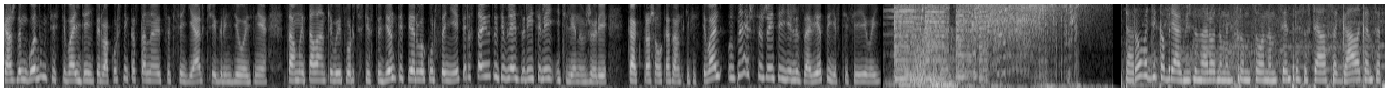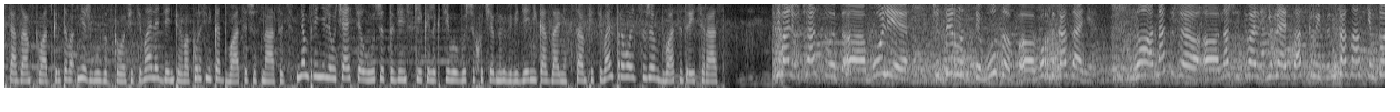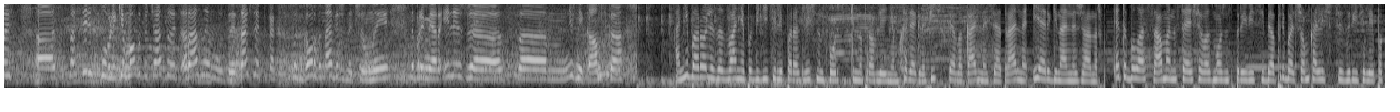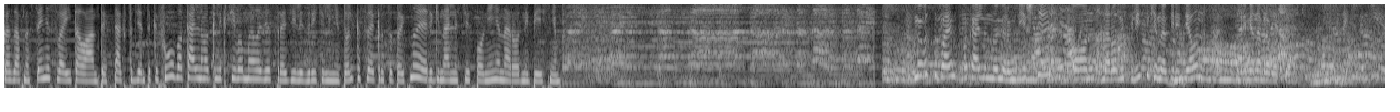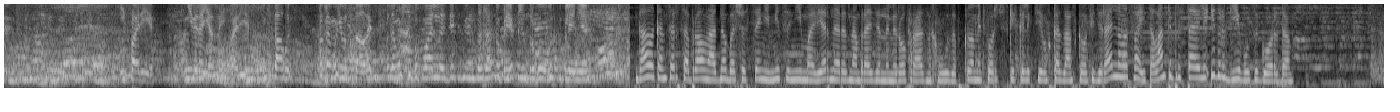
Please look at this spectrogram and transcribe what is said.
Каждым годом фестиваль «День первокурсника» становится все ярче и грандиознее. Самые талантливые творческие студенты первого курса не перестают удивлять зрителей и членов жюри. Как прошел Казанский фестиваль, узнаешь в сюжете Елизаветы Евтефеевой. 2 декабря в Международном информационном центре состоялся гала-концерт Казанского открытого межвузовского фестиваля «День первокурсника-2016». В нем приняли участие лучшие студенческие коллективы высших учебных заведений Казани. Сам фестиваль проводится уже в 23 раз. В фестивале участвуют э, более 14 вузов э, города Казани. Но, однако же, э, наш фестиваль является открытым, казанским, то есть со всей республики могут участвовать разные вузы. Также это как с города Набережной Челны, например, или же с Нижнекамска. Они боролись за звание победителей по различным творческим направлениям – хореографическое, вокальное, театральное и оригинальный жанр. Это была самая настоящая возможность проявить себя при большом количестве зрителей, показав на сцене свои таланты. Так студенты КФУ вокального коллектива «Мелоди» сразили зрителей не только своей красотой, но и оригинальностью исполнения народной песни. Выступаем с вокальным номером «Вишня». Он в народной стилистике, но переделан в современной обработке. Эйфория. Невероятная эйфория. Усталость. Потому что усталость. Потому что буквально 10 минут назад мы приехали с другого выступления. Гала-концерт собрал на одной большой сцене МИЦа неимоверное разнообразие номеров разных вузов. Кроме творческих коллективов Казанского федерального, свои таланты представили и другие вузы города.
